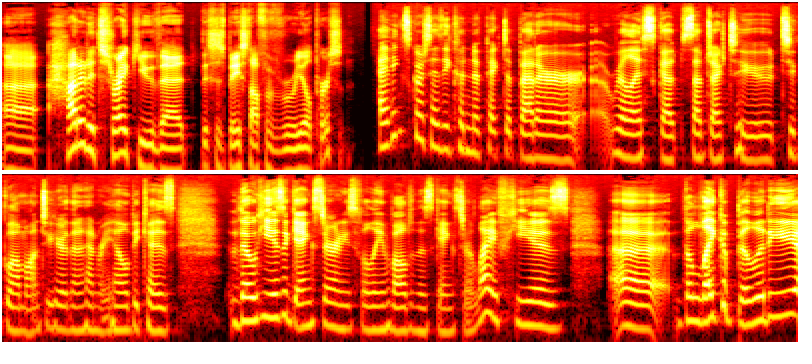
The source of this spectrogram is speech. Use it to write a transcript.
uh, how did it strike you that this is based off of a real person? I think Scorsese couldn't have picked a better real life subject to to glom onto here than Henry Hill because though he is a gangster and he's fully involved in this gangster life, he is uh, the likability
